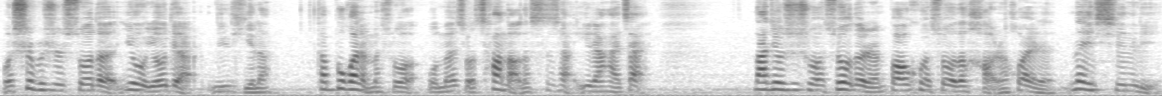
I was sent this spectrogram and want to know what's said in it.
我是不是说的又有点离题了？但不管怎么说，我们所倡导的思想依然还在，那就是说，所有的人，包括所有的好人坏人，内心里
